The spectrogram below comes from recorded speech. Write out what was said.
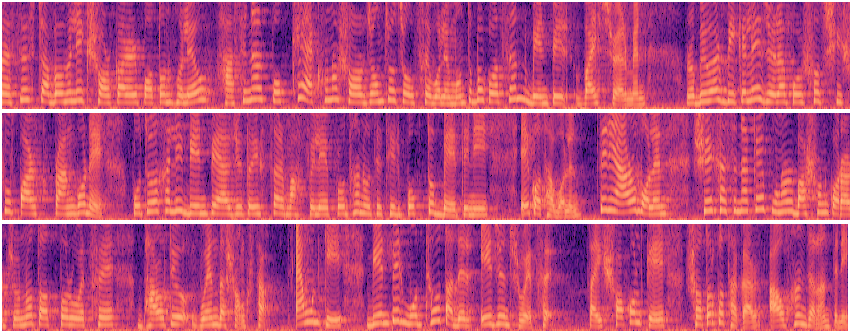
Fascist Awami League সরকারের পতন হলেও হাসিনার পক্ষে এখনও ষড়যন্ত্র চলছে বলে মন্তব্য করেছেন বিএনপির ভাইস চেয়ারম্যান। রবিবার বিকেলে জেলা পরিষদ শিশু পার্ক প্রাঙ্গণে পটুয়াখালী বিএনপি আয়োজিত ইফতার মাহফিলে প্রধান অতিথির বক্তব্যে তিনি কথা বলেন। তিনি আরও বলেন, শেখ হাসিনাকে পুনর্বাসন করার জন্য তৎপর রয়েছে ভারতীয় গোয়েন্দা সংস্থা। এমনকি বিএনপির মধ্যেও তাদের এজেন্ট রয়েছে। তাই সকলকে সতর্ক থাকার আহ্বান জানান তিনি।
